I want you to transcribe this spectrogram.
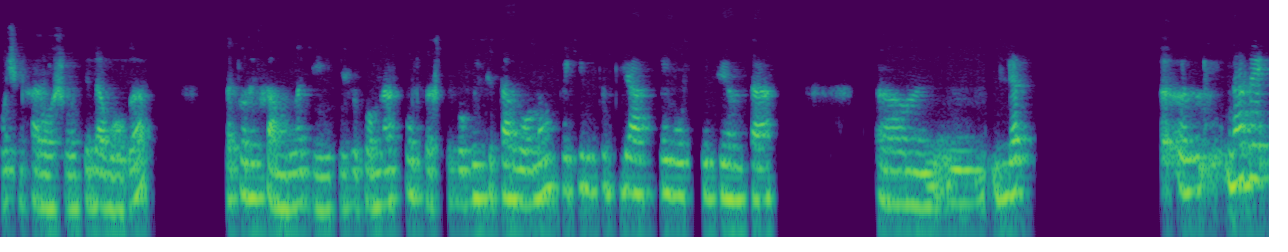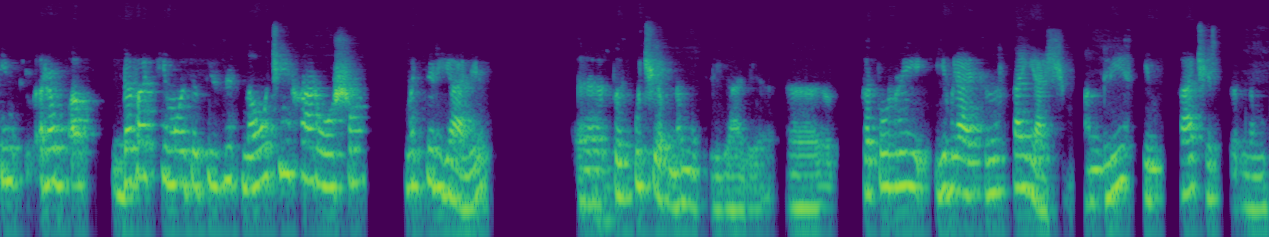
очень хорошего педагога, который сам владеет языком настолько, чтобы быть эталоном каким-то для своего студента. Эм, для, э, надо им, а, давать ему этот язык на очень хорошем материале, э, то есть учебном материале, э, который является настоящим английским, качественным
